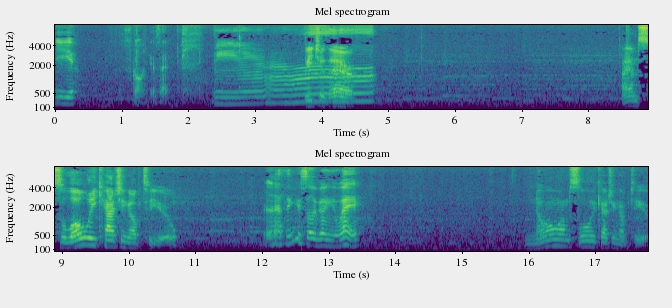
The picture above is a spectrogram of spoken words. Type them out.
yeah. Let's go the other side. Beat you there. I am slowly catching up to you. Really? I think you're still going away. No, I'm slowly catching up to you.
